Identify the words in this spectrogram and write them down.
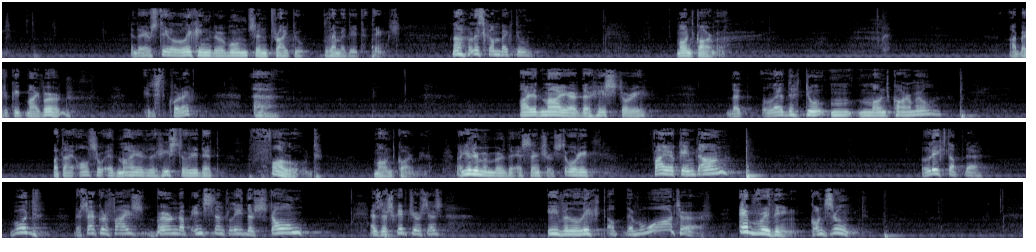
And they are still licking their wounds and try to remedy things. Now let's come back to Mount Carmel. I better keep my word. Is it correct? Uh, I admire the history that led to Mount Carmel, but I also admire the history that followed Mount Carmel. Now you remember the essential story. Fire came down, licked up the wood, the sacrifice burned up instantly, the stone, as the scripture says, even licked up the water. Everything consumed.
